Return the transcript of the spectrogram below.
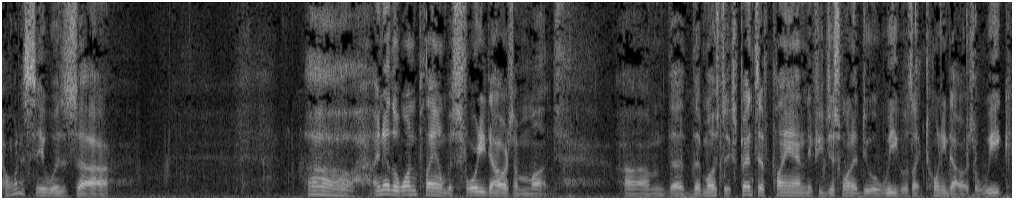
I want to say, was. Uh, oh, I know the one plan was $40 a month. Um, the, the most expensive plan, if you just want to do a week, was like $20 a week.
